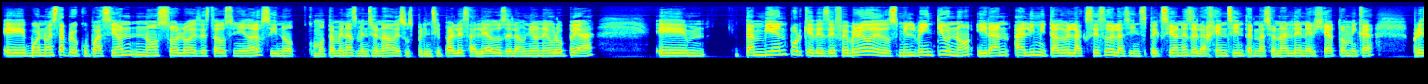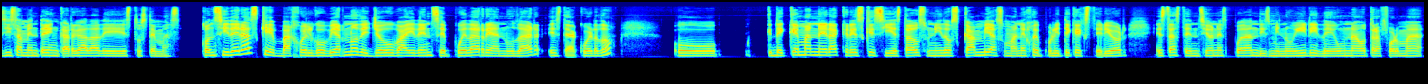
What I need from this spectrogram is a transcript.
Eh, bueno, esta preocupación no solo es de Estados Unidos, sino, como también has mencionado, de sus principales aliados de la Unión Europea. Em, también porque desde febrero de 2021 Irán ha limitado el acceso de las inspecciones de la Agencia Internacional de Energía Atómica, precisamente encargada de estos temas. ¿Consideras que bajo el gobierno de Joe Biden se pueda reanudar este acuerdo? ¿O ¿De qué manera crees que si Estados Unidos cambia su manejo de política exterior, estas tensiones puedan disminuir y de una u otra forma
